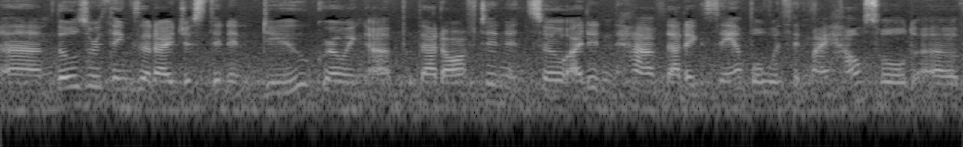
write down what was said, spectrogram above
um, those are things that I just didn't do growing up that often. And so I didn't have that example within my household of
